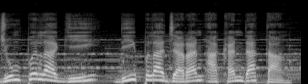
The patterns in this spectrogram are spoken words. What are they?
Jumpa lagi di pelajaran akan datang.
